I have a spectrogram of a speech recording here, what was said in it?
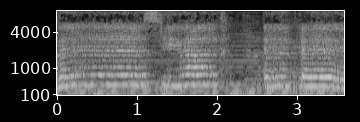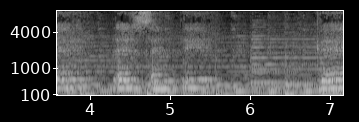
Desligar el Creo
